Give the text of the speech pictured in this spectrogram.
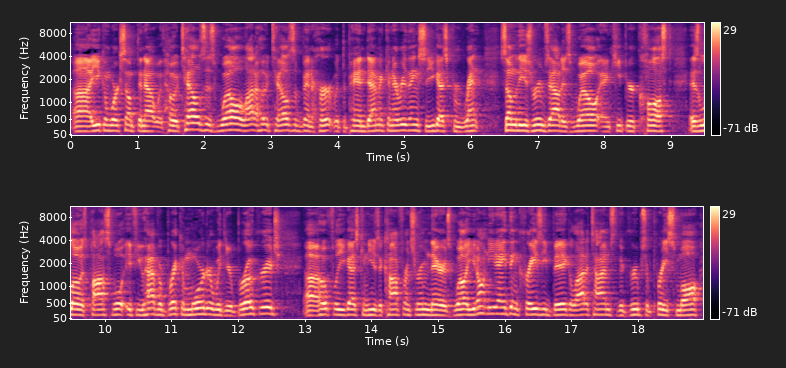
Uh, you can work something out with hotels as well. A lot of hotels have been hurt with the pandemic and everything, so you guys can rent some of these rooms out as well and keep your cost as low as possible. If you have a brick and mortar with your brokerage, uh, hopefully you guys can use a conference room there as well. You don't need anything crazy big. A lot of times the groups are pretty small,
